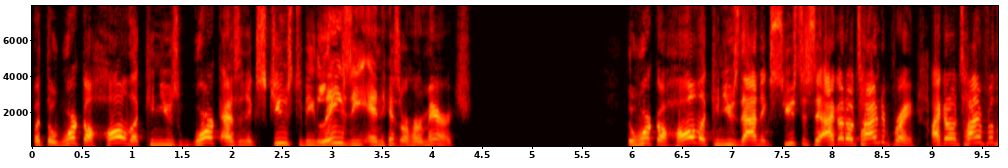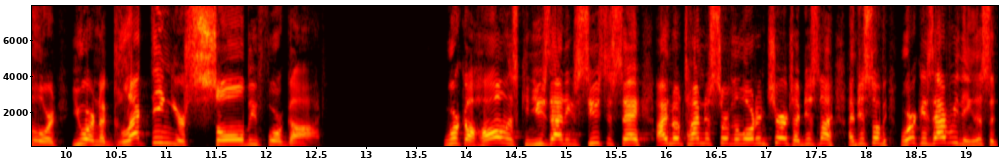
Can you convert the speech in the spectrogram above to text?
but the workaholic can use work as an excuse to be lazy in his or her marriage. The workaholic can use that an excuse to say i got no time to pray. I got no time for the lord. You are neglecting your soul before god Workaholics can use that excuse to say, I have no time to serve the Lord in church. I'm just not, I'm just so, work is everything. Listen,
